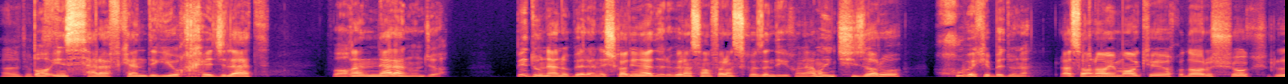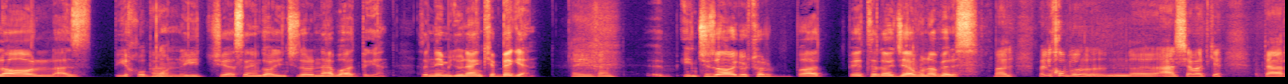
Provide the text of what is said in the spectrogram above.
بله. با این سرفکندگی و خجلت واقعا نرن اونجا. بدونن و برن. اشکالی نداره. برن سان فرانسیسکو زندگی کنن. اما این چیزا رو خوبه که بدونن. رسانه های ما که خدا رو شکر لال از بیخ و بن. هیچی اصلا انگار این چیزا رو نباید بگن. اصلا نمی‌دونن که بگن. دقیقا. این چیزا آقای دکتر باید به اطلاع جوونا برسه. بله. ولی خب عرض شود که در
